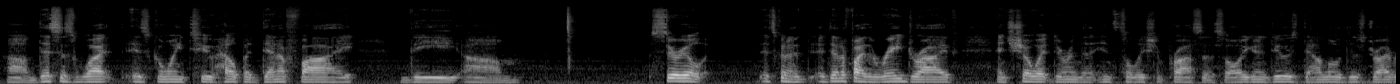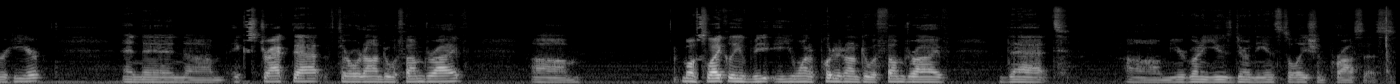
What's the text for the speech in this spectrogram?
Um, this is what is going to help identify the um, serial it's going to identify the RAID drive and show it during the installation process. So all you're going to do is download this driver here and then um, extract that, throw it onto a thumb drive. Um, most likely you want to put it onto a thumb drive that um, you're going to use during the installation process.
